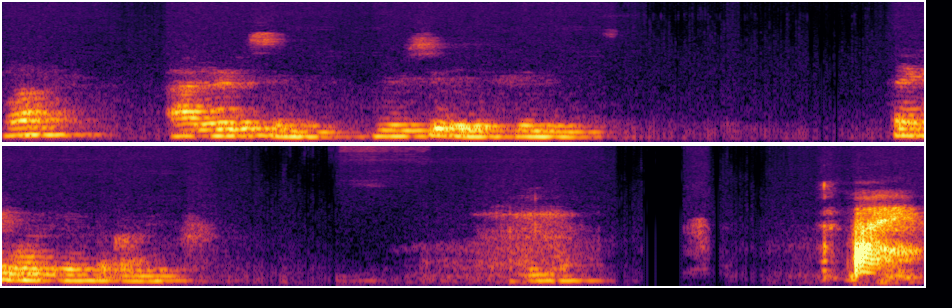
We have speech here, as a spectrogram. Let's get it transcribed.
Well, I already seen. You it in a. Thank you once again for coming. Bye.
